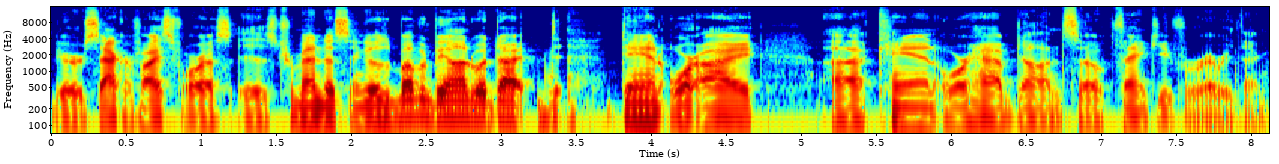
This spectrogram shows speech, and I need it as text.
your sacrifice for us is tremendous and goes above and beyond what Di- Dan or I uh, can or have done. So thank you for everything.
